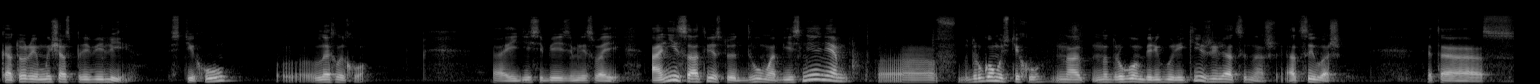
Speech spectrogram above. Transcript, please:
которые мы сейчас привели стиху лех лихо. Иди себе из земли своей. Они соответствуют двум объяснениям в другому стиху. На, на другом берегу реки жили отцы наши, отцы ваши. Это с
